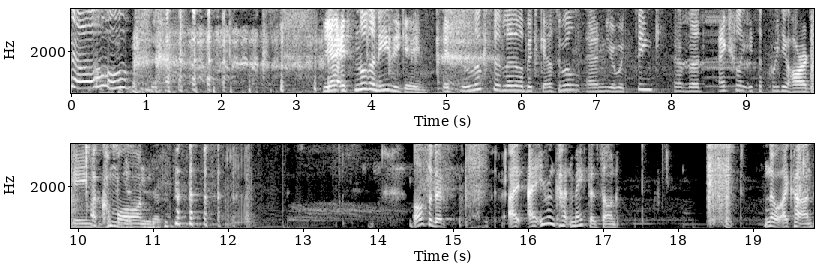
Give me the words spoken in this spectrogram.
no. yeah it's not an easy game it looks a little bit casual and you would think uh, but actually it's a pretty hard game Oh, to, come to get on. Also, that I I even can't make that sound. No, I can't.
